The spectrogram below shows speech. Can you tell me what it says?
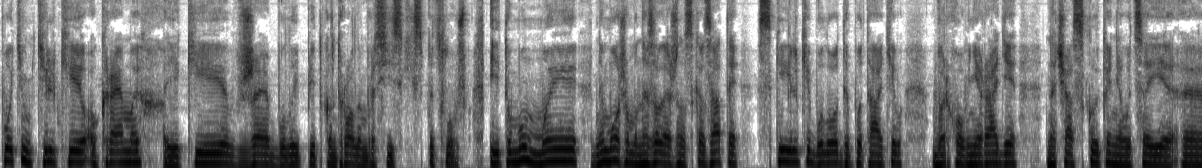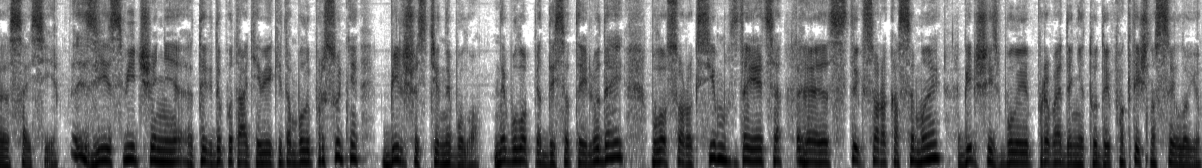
Потім тільки окремих, які вже були під контролем російських спецслужб, і тому ми не можемо незалежно сказати, скільки було депутатів в Верховній Раді на час скликання у цієї е, сесії. Зі свідчень тих депутатів, які там були присутні, більшості не було. Не було 50 людей, було 47, здається. Е, з тих 47 більшість були приведені туди фактично силою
